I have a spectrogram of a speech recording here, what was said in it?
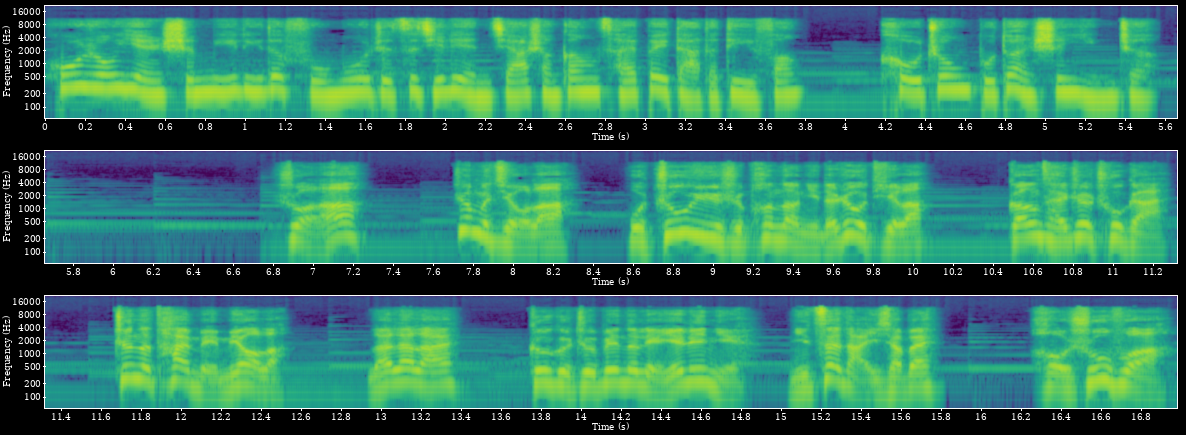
胡蓉眼神迷离的抚摸着自己脸颊上刚才被打的地方，口中不断呻吟着：“软了，这么久了，我终于是碰到你的肉体了。刚才这触感真的太美妙了。来来来，哥哥这边的脸也理你，你再打一下呗，好舒服啊。”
